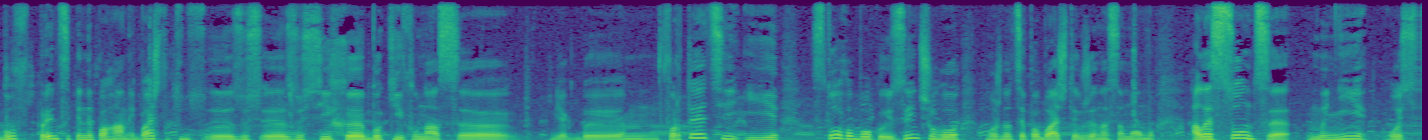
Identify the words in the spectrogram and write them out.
був, в принципі, непоганий. Бачите, тут е, з, е, з усіх е, боків у нас е, якби, фортеці, і з того боку, і з іншого можна це побачити вже на самому. Але сонце мені, ось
